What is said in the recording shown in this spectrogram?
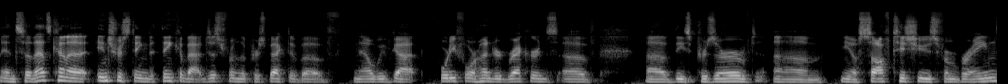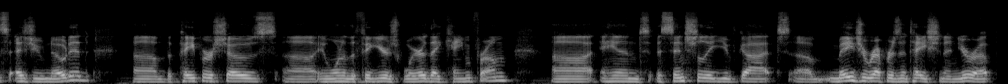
and so that's kind of interesting to think about just from the perspective of now we've got 4,400 records of of these preserved, um, you know, soft tissues from brains. As you noted, um, the paper shows uh, in one of the figures where they came from, uh, and essentially you've got uh, major representation in Europe,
